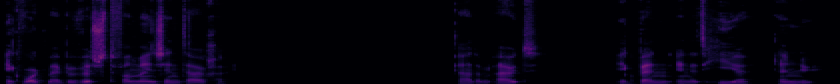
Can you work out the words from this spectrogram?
Ik word mij bewust van mijn zintuigen. Adem uit. Ik ben in het hier en nu.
